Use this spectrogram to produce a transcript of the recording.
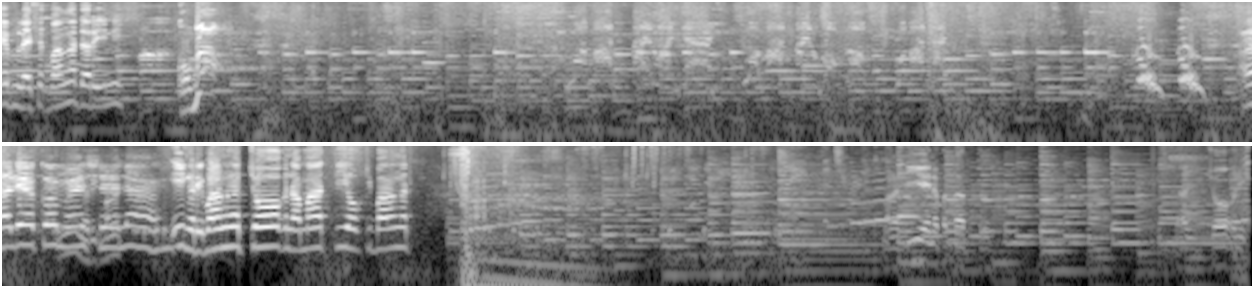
eh meleset banget dari ini. Goblok. Waalaikumsalam. Ih, ngeri banget, Cok. Kena mati, oke banget. Malah dia yang dapat tato. Sanco nih.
